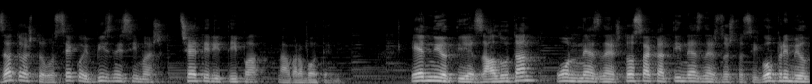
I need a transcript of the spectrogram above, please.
Затоа што во секој бизнис имаш 4 типа на вработени. Едниот ти е залутан, он не знае што сака, ти не знаеш зашто си го примил,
